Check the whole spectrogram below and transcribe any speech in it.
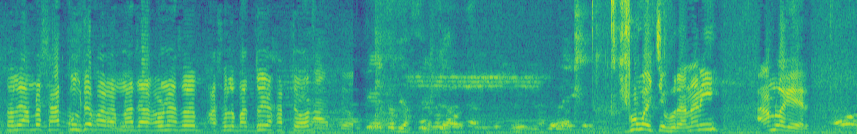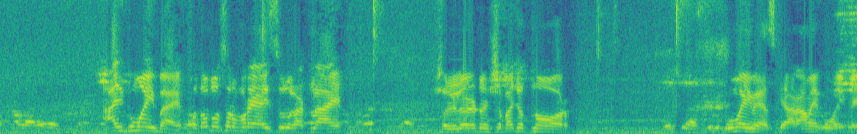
আসলে আমরা শার্ট খুলতে পারলাম না, যার কারণে আসলে আসলে বাধ্য হয়ে খাটতে হল। ঘুমাইছে পুরা নানি? আরাম লাগে আজ ঘুমাই ভাই কত বছর পরে আই চুল কাটলাই? শরীরের একটু সেবা যত্নর ভাই আজকে, আরামে ঘুমাইবে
